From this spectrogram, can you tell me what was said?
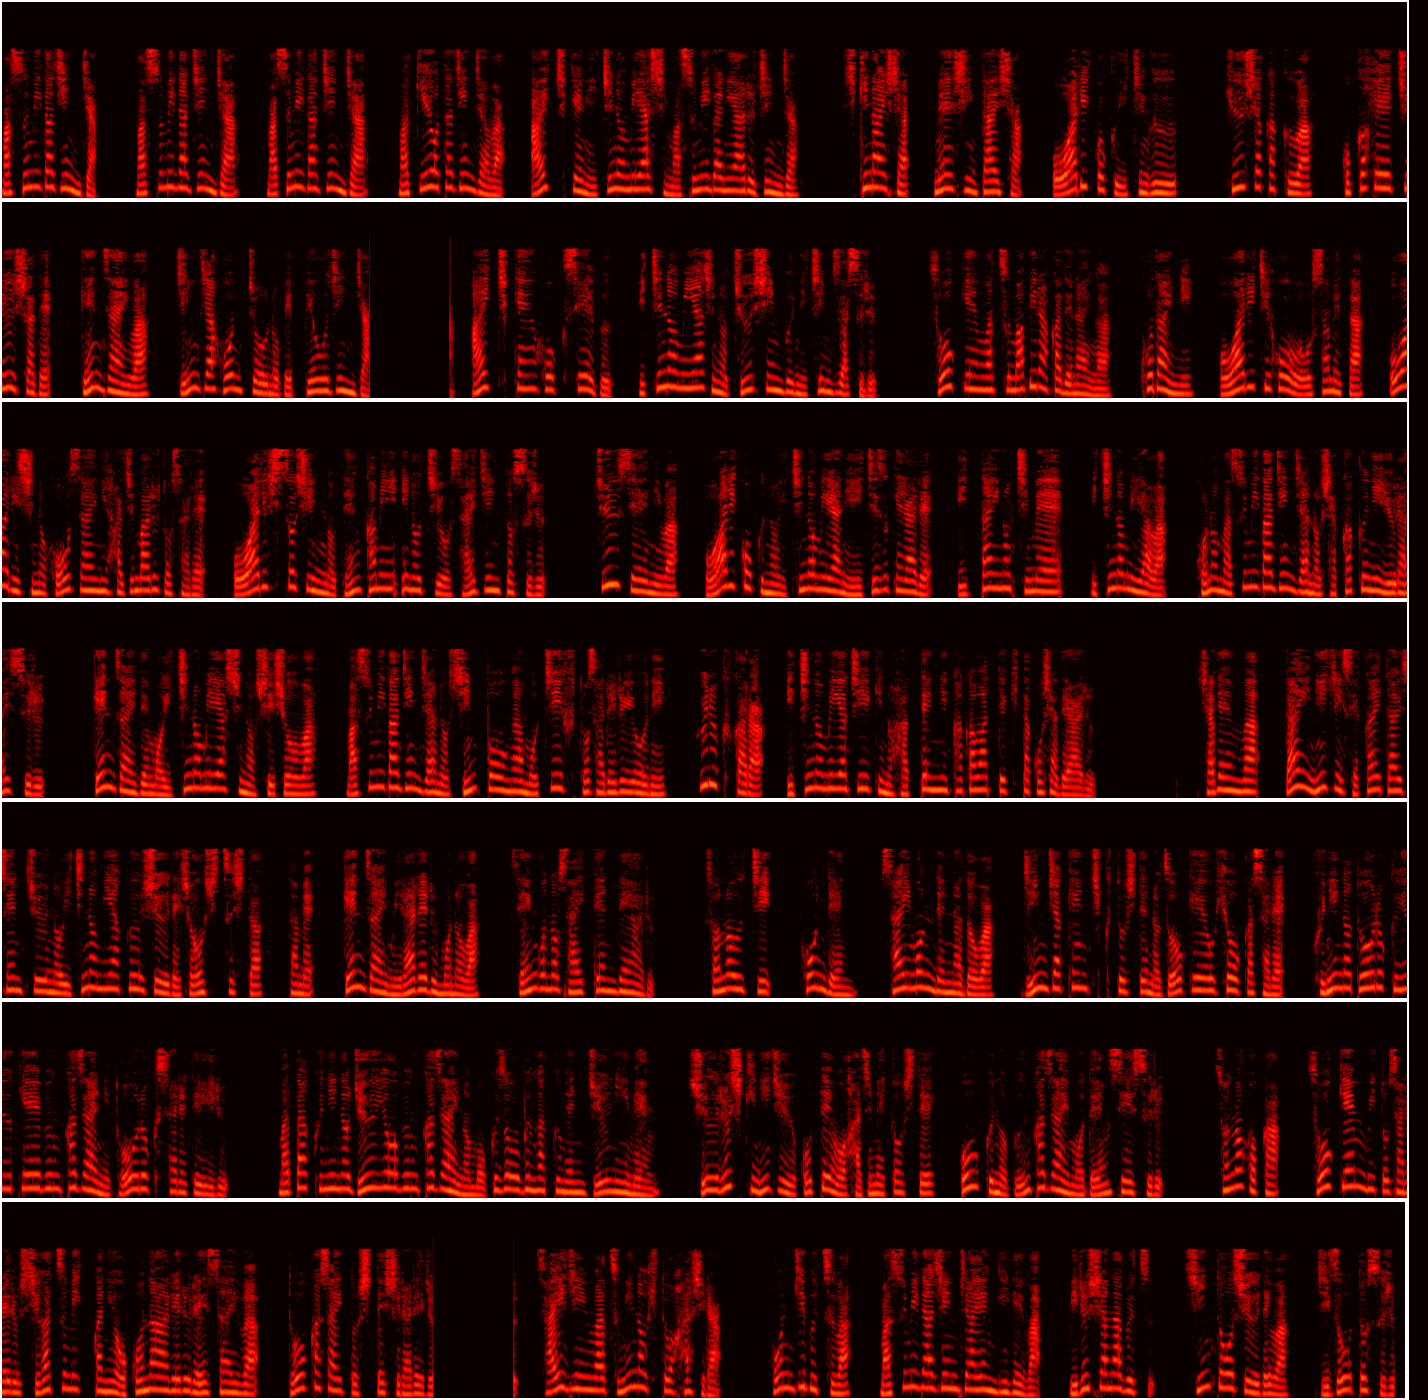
増田神社、増田神社、増田神社、牧尾田神社は、愛知県一宮市増田にある神社。式内社、名神大社、尾張国一宮。旧社格は、国平中社で、現在は、神社本庁の別表神社。愛知県北西部、一宮市の中心部に鎮座する。創建はつまびらかでないが、古代に、尾張地方を治めた、尾張氏の崩壊に始まるとされ、尾張氏祖神の天下民命を祭神とする。中世には、尾張国の一宮に位置づけられ、一体の地名、一宮は、この増田神社の社格に由来する。現在でも一宮市の首相は、増田神社の信奉がモチーフとされるように、古くから一宮地域の発展に関わってきた古社である。社殿は第二次世界大戦中の一宮空襲で消失したため、現在見られるものは戦後の再建である。そのうち、本殿、西門殿などは神社建築としての造形を評価され、国の登録有形文化財に登録されている。また国の重要文化財の木造部学面12面、シュール式25点をはじめとして、多くの文化財も伝承する。その他、創建日とされる4月3日に行われる例祭は、10日祭として知られる。祭神は次の人柱。本事物は、増田神社演技では、ビルシャナ仏、新東州では、地蔵とする。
